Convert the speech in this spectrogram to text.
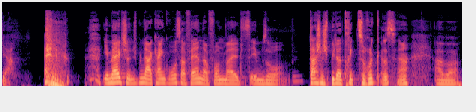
Ja, Ihr merkt schon, ich bin da kein großer Fan davon, weil es eben so Taschenspielertrick zurück ist, ja. Aber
